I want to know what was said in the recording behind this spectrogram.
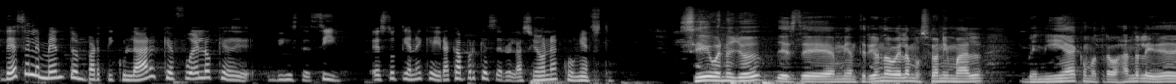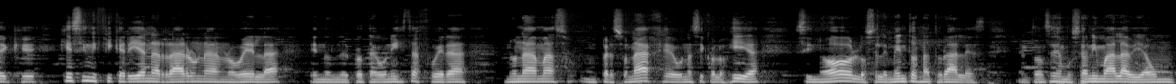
de ese elemento en particular, ¿qué fue lo que dijiste? Sí, esto tiene que ir acá porque se relaciona con esto. Sí, bueno, yo desde mi anterior novela Museo Animal venía como trabajando la idea de que, qué significaría narrar una novela en donde el protagonista fuera no nada más un personaje o una psicología, sino los elementos naturales. Entonces en Museo Animal había un,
